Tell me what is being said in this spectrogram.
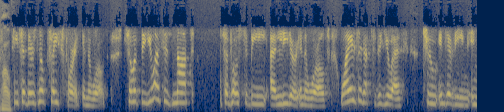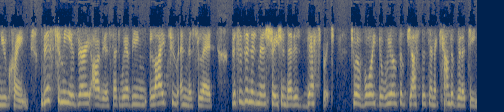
Wow. He said there's no place for it in the world. So if the U.S. is not supposed to be a leader in the world, why is it up to the U.S to intervene in Ukraine. This, to me, is very obvious that we are being lied to and misled. This is an administration that is desperate to avoid the wheels of justice and accountability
